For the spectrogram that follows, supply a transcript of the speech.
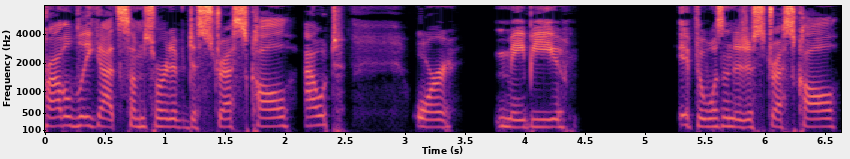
probably got some sort of distress call out, or maybe if it wasn't a distress call,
